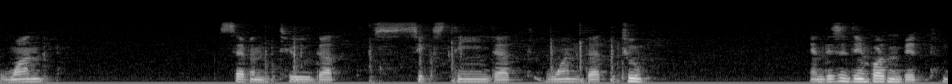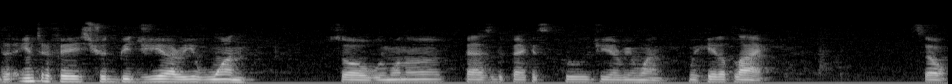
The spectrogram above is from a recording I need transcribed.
172.16.1.2 and this is the important bit. The interface should be GRE1 so we want to pass the packets through GRE1 we hit apply. So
